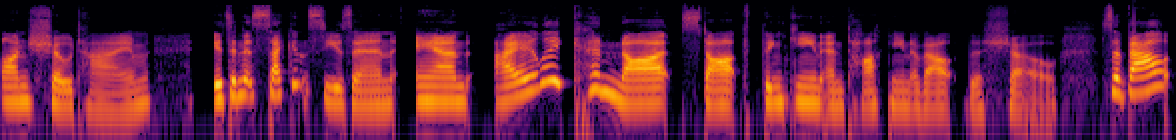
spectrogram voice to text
on Showtime. It's in its second season, and I like cannot stop thinking and talking about this show. It's about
